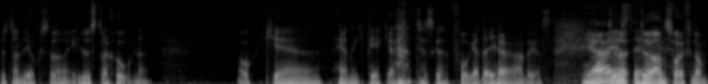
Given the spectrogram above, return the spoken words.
utan det är också illustrationer. Och eh, Henrik pekar att jag ska fråga dig här Andreas. Ja, just det. du är ansvarig för dem.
